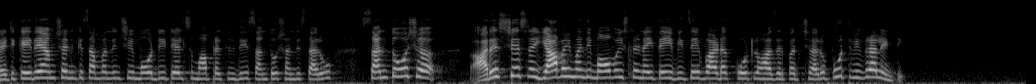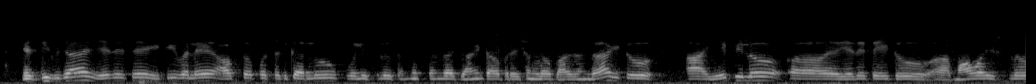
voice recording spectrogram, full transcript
రైట్ ఇక ఇదే అంశానికి సంబంధించి మోర్ డీటెయిల్స్ మా ప్రతినిధి సంతోష్ అందిస్తారు. సంతోష్ అరెస్ట్ చేసిన యాభై మంది మావోయిస్టులను అయితే విజయవాడ కోర్టులో హాజరుపరిచారు. పూర్తి వివరాలేంటి? ఎస్డీపీగా ఏదైతే ఇటీవలే ఆక్టోపస్ అధికారులు పోలీసులు సంయుక్తంగా జాయింట్ ఆపరేషన్లో భాగంగా ఇటు ఏపీలో ఏదైతే ఇటు మావోయిస్టులు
